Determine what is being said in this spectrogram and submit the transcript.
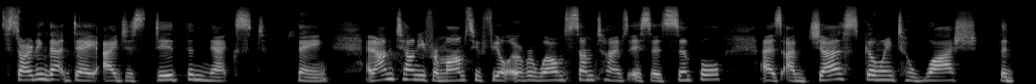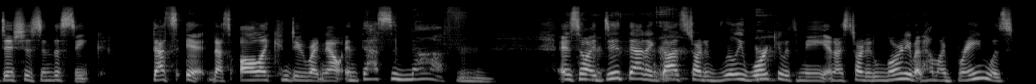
starting that day, I just did the next thing. And I'm telling you, for moms who feel overwhelmed, sometimes it's as simple as I'm just going to wash the dishes in the sink. That's it. That's all I can do right now. And that's enough. Mm. And so I did that, and God started really working with me, and I started learning about how my brain was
